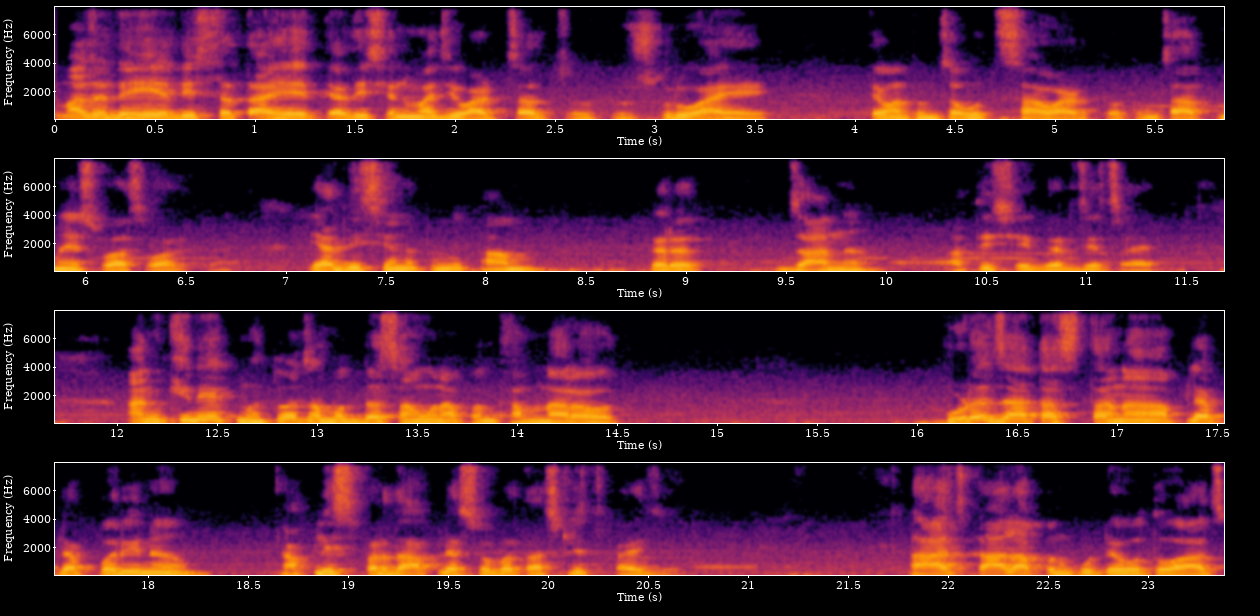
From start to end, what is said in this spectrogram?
माझं ध्येय दिसत आहे त्या दिशेने माझी वाटचाल सुरू आहे. तेव्हा तुमचा उत्साह वाढतो तुमचा आत्मविश्वास वाढतो. या दिशेनं तुम्ही काम करत जाणं अतिशय गरजेचं आहे. आणखीन एक महत्त्वाचा मुद्दा सांगून आपण थांबणार आहोत. पुढं जात असताना आपल्या आपल्या परीनं आपली स्पर्धा आपल्यासोबत असलीच पाहिजे. आज काल आपण कुठे होतो? आज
